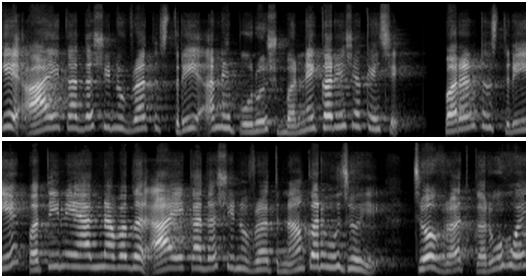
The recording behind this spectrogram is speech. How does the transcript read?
કે આ એકાદશીનું વ્રત સ્ત્રી અને પુરુષ બંને કરી શકે છે. પરંતુ સ્ત્રીએ પતિની આજ્ઞા વગર આ એકાદશીનું વ્રત ન કરવું જોઈએ. જો વ્રત કરવું હોય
